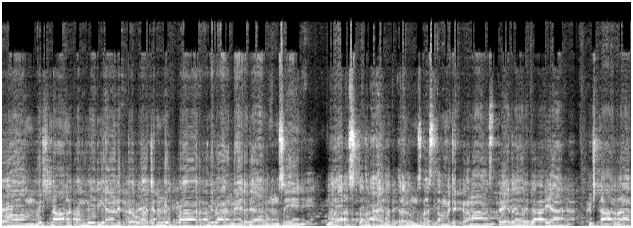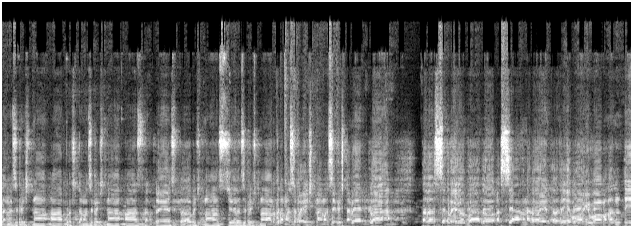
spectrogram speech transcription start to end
ఓం విష్ణానుకం వీర్యాణి ప్రవోచం యః పార్థివానమే రజాగుంసే య అస్తభాయ తత్రగం సదస్తం విచక్రమాస్త్రేదోర్గాయ విష్ణార్రాధమసి విష్ణా ఆ పృష్టమసి విష్ణా ఆస్తత్రేస్త విష్ణాశ్చరసి విష్ణార్ధమసి వైష్ణవసి విష్ణవేత్వ తదస్య ప్రయోపాదో అస్యాన్నరో యత్ర దేవో యువో వదంతి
